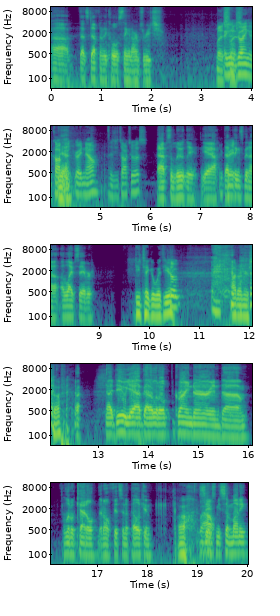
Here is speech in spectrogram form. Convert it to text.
Uh, that's definitely the coolest thing in arm's reach. Nice, Are you nice. enjoying a coffee Yeah. right now as you talk to us? Absolutely, yeah. That Great. thing's been a, a lifesaver. Do you take it with you So, out on your stuff? I do, yeah. I've got a little grinder and um, a little kettle that all fits in a Pelican. Oh, Saves me some money.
